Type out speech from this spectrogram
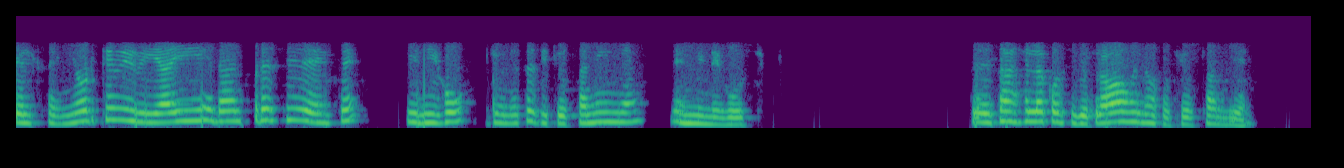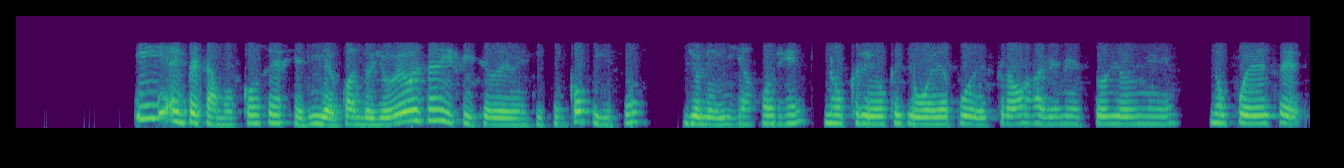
el señor que vivía ahí era el presidente y dijo, yo necesito esta niña en mi negocio. Entonces Ángela consiguió trabajo y nosotros también. Y empezamos con cerjería. Cuando yo veo ese edificio de 25 pisos, yo le dije a Jorge, no creo que yo vaya a poder trabajar en esto, Dios mío, no puede ser.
